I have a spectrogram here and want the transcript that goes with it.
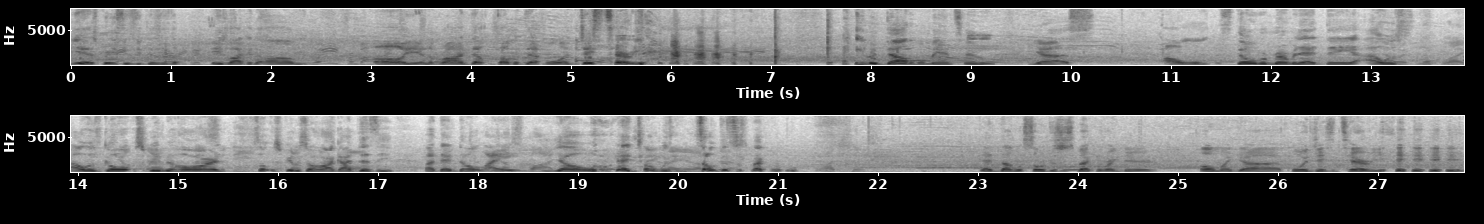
Yeah, it's preseason because he's rocking the um. Oh yeah, LeBron Duncan Def one. Jason Terry. He looked down on my man too. Yes. I still remember that day. I was I was going screaming hard, so screaming so hard I got dizzy at that dunk. Like, yo, that dunk was so disrespectful. That dunk was so disrespectful right there. Oh my god, poor Jason Terry.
